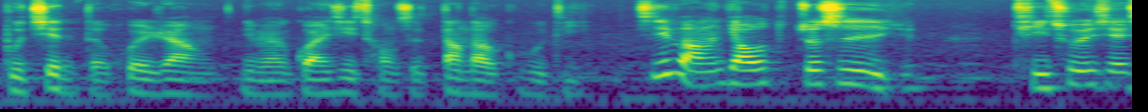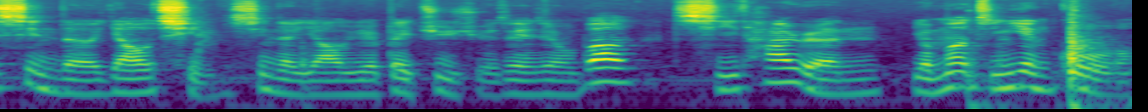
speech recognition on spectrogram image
不见得会让你们的关系从此荡到谷底。基本上邀就是提出一些性的邀请、性的邀约被拒绝这件事，我不知道其他人有没有经验过。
